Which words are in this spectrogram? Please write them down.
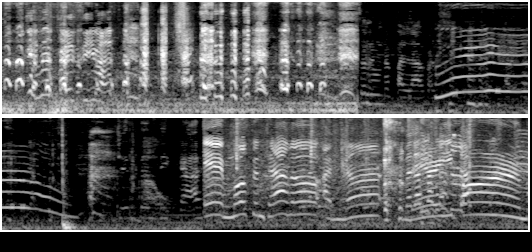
Qué depresivas. Solo una palabra. Hemos entrado a Not Berry Farm.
